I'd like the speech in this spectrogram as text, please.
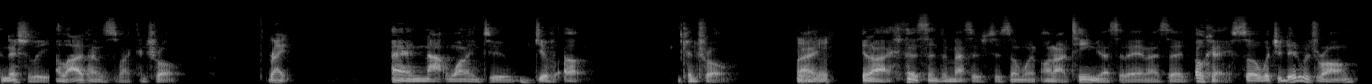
initially. A lot of times it's about control Right. and not wanting to give up control. Right. Mm-hmm. You know, I sent a message to someone on our team yesterday, and I said, "Okay, so what you did was wrong,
